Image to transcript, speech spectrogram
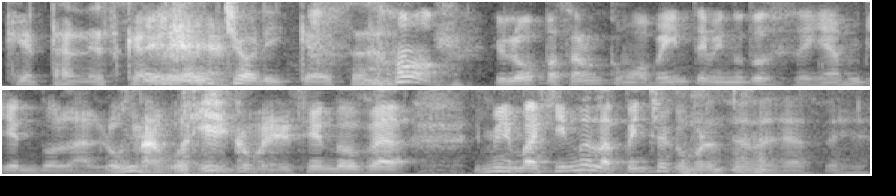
¿Qué tal es caer el choriqueso? No, y luego pasaron como 20 minutos y seguían viendo la luna, güey, como diciendo, o sea, me imagino la pinche conversación de hace.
